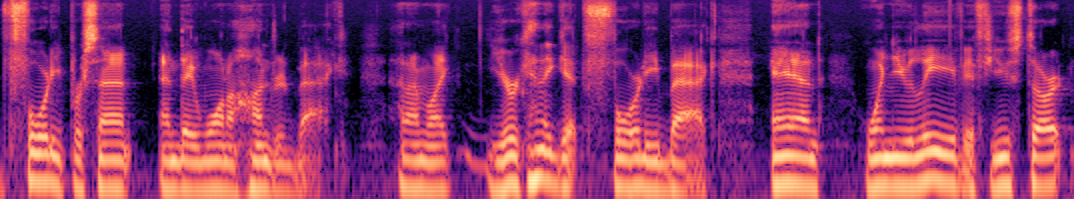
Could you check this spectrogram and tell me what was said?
40% and they want 100 back. And I'm like, you're going to get 40 back. And when you leave, if you start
